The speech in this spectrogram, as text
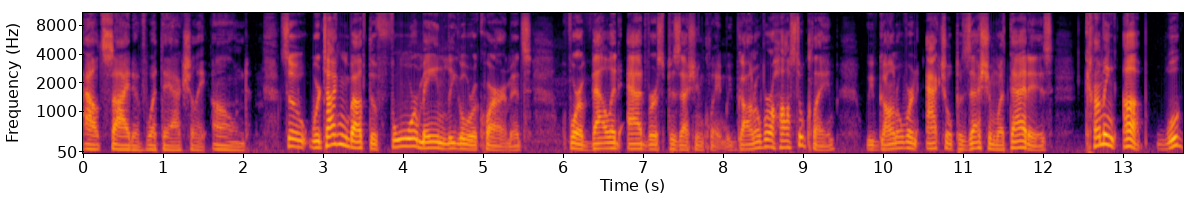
outside of what they actually owned. So we're talking about the four main legal requirements for a valid adverse possession claim. We've gone over a hostile claim, we've gone over an actual possession, what that is. Coming up, we'll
